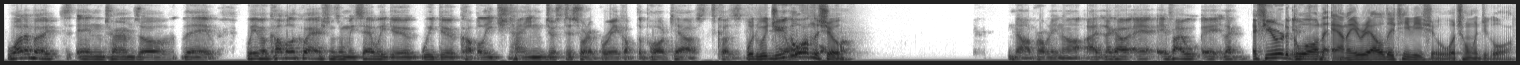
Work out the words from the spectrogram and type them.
what about in terms of the? We have a couple of questions, and we say we do we do a couple each time just to sort of break up the podcast. Because would, would you go on the show No, probably not. I, like I, if I eh, like If you were to go on any reality TV show, which one would you go on?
